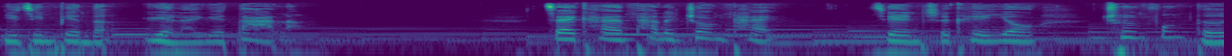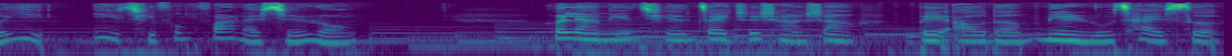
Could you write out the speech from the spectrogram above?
已经变得越来越大了。再看她的状态。简直可以用春风得意、意气风发来形容，和两年前在职场上被熬得面如菜色、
